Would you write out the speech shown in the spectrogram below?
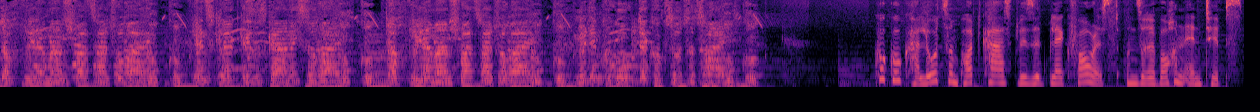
doch wieder mal im Schwarzwald vorbei. Kuckuck, ins Glück ist es gar nicht so weit. Kuckuck, doch wieder mal im Schwarzwald vorbei. Kuckuck, mit dem Kuckuck, der guckt so zu zweit. Kuckuck. Kuckuck, hallo zum Podcast Visit Black Forest, unsere Wochenendtipps.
